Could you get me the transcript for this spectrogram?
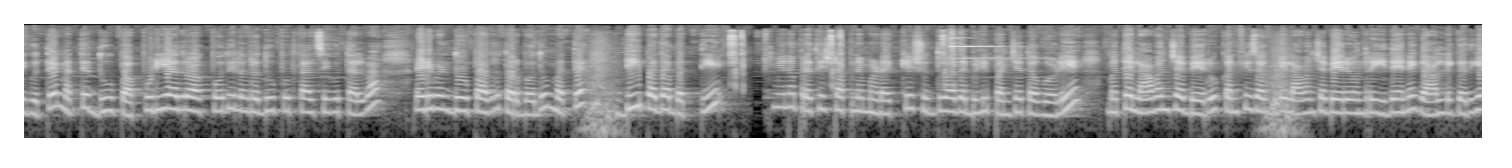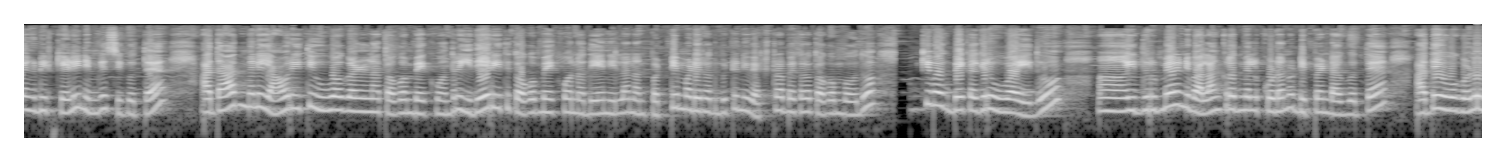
ಸಿಗುತ್ತೆ. ಮತ್ತು ಧೂಪ, ಪುಡಿ ಆದರೂ ಹಾಕ್ಬೋದು, ಇಲ್ಲಾಂದರೆ ಧೂಪದ ಕಾಲು ಸಿಗುತ್ತಲ್ವ? ರೆಡಿಮೇಡ್ ಧೂಪ ಆದರೂ ತರ್ಬೋದು. ಮತ್ತು ದೀಪದ ಬತ್ತಿ. ಲಕ್ಷ್ಮಿನ ಪ್ರತಿಷ್ಠಾಪನೆ ಮಾಡೋಕ್ಕೆ ಶುದ್ಧವಾದ ಬಿಳಿ ಪಂಚೆ ತಗೊಳ್ಳಿ. ಮತ್ತು ಲಾವಂಚ ಬೇರು ಕನ್ಫ್ಯೂಸ್ ಆಗಿಬಿಡಿ. ಲಾವಂಚ ಬೇರು ಅಂದರೆ ಇದೇನೆ? ಅಲ್ಲಿ ಗದಿಗೆ ಅಂಗಡಿ ಕೇಳಿ ನಿಮಗೆ ಸಿಗುತ್ತೆ. ಅದಾದಮೇಲೆ ಯಾವ ರೀತಿ ಹೂವುಗಳನ್ನ ತೊಗೊಬೇಕು ಅಂದರೆ ಇದೇ ರೀತಿ ತೊಗೊಬೇಕು ಅನ್ನೋದೇನಿಲ್ಲ. ನಾನು ಪಟ್ಟಿ ಮಾಡಿರೋದು ಬಿಟ್ಟು ನೀವು ಎಕ್ಸ್ಟ್ರಾ ಬೇಕಾದ್ರೂ ತೊಗೊಬೋದು. ಮುಖ್ಯವಾಗಿ ಬೇಕಾಗಿರೋ ಹೂವು ಇದು. ಇದ್ರ ಮೇಲೆ ನೀವು ಅಲಂಕಾರದ ಮೇಲೆ ಕೂಡ ಡಿಪೆಂಡ್ ಆಗುತ್ತೆ. ಅದೇ ಹೂವುಗಳು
